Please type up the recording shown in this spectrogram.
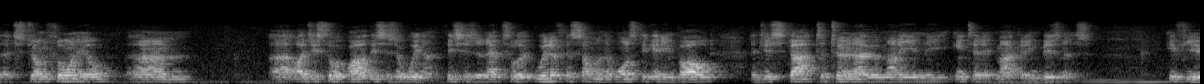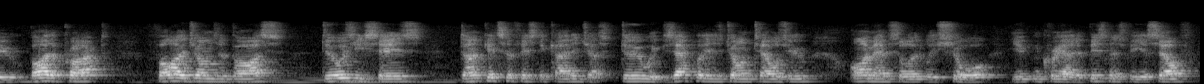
that's John Thornhill, um, uh, I just thought, wow, this is a winner. This is an absolute winner for someone that wants to get involved and just start to turn over money in the internet marketing business. If you buy the product, follow John's advice, do as he says, don't get sophisticated, just do exactly as John tells you. I'm absolutely sure you can create a business for yourself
